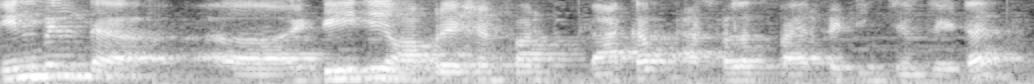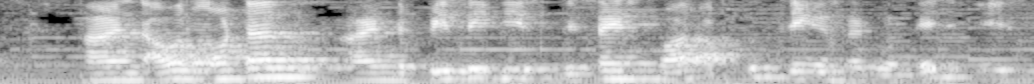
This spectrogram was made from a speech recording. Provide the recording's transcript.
Inbuilt uh, DG operation for backup as well as firefighting generator. And our motor and PCB is designed for up to 300 voltage AC.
